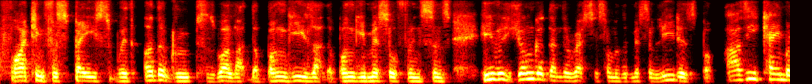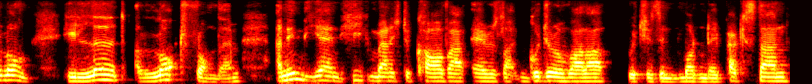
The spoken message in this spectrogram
fighting for space with other groups as well, like the Bhangis, like the Bhangi Misl, for instance. He was younger than the rest of some of the Misl leaders, but as he came along, he learned a lot from them. And in the end, he managed to carve out areas like Gujranwala, which is in modern day Pakistan,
